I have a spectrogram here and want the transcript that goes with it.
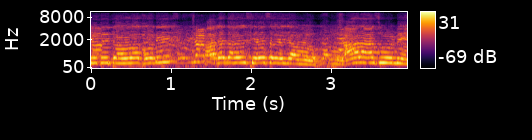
যদি তওবা করিস তাহলে তো আমি শেষ হয়ে যাব। আর আসবনি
